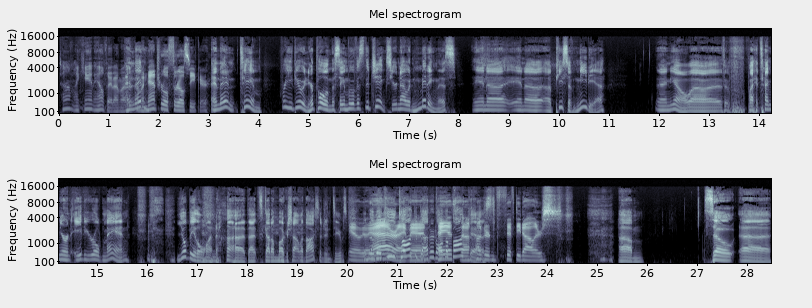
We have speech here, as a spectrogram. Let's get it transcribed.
Tom, I can't help it. I'm a And am a natural thrill seeker. And then, Tim, what are you doing? You're pulling the same move as the Jinx. You're now admitting this in a in a, a piece of media. And you know, uh, by the time you're an 80 year old man, you'll be the one uh, that's got a mugshot with oxygen tubes. Yeah, and like, they're like, you right, talked man, about it pay on the podcast. fifty dollars. Um, so, uh,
